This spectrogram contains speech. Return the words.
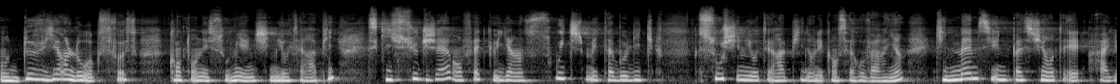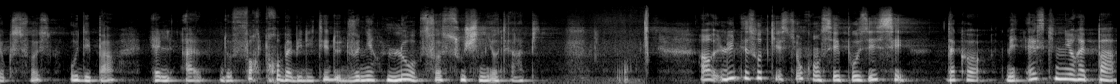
On, devient low Oxphos quand on est soumis à une chimiothérapie, ce qui suggère en fait qu'il y a un switch métabolique sous chimiothérapie dans les cancers ovariens, qui même si une patiente est high Oxphos au départ, elle a de fortes probabilités de devenir low Oxphos sous chimiothérapie. L'une des autres questions qu'on s'est posées, c'est D'accord, mais est-ce qu'il n'y aurait pas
